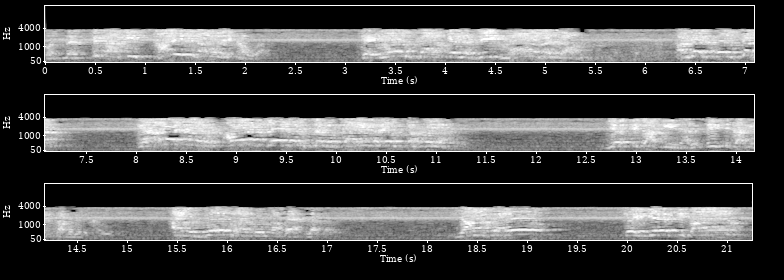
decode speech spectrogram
اس میں پتا کی ساری کتابوں میں لکھا ہوا کہ امام صاحب کے نزدیک بہت اچھا اگر کوئی شخص کرایہ پر عورت لے کر اس سے کاری کرے، اس پر کوئی یہ ٹکا کی ہنسی ٹکا کی کتابوں میں لکھا ہوا دو باتوں کا فیصلہ کرو۔ یا کہو کہ یہ کتاب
